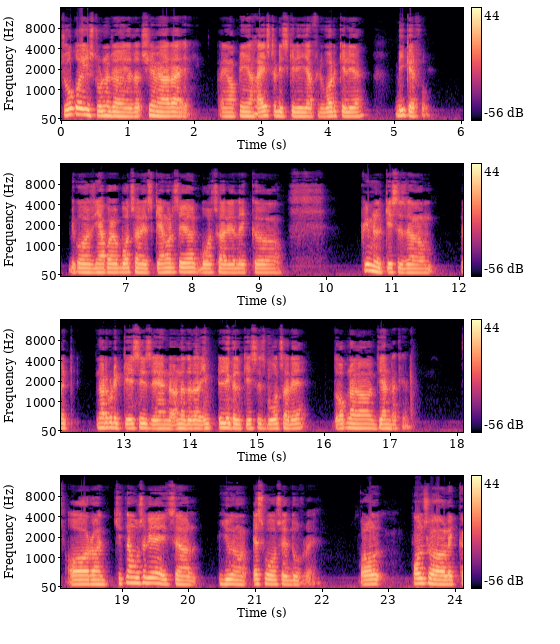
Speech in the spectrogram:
जो कोई स्टूडेंट रशिया में आ रहा है अपनी हाई स्टडीज़ के लिए या फिर वर्क के लिए बी केयरफुल बिकॉज़ यहाँ पर बहुत सारे स्कैमर्स है, बहुत सारे like criminal cases like narcotic cases and another illegal cases बहुत सारे तो अपना ध्यान रखें। और जितना हो सके इस एस से दूर रहे। और ऑल्सो लाइक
